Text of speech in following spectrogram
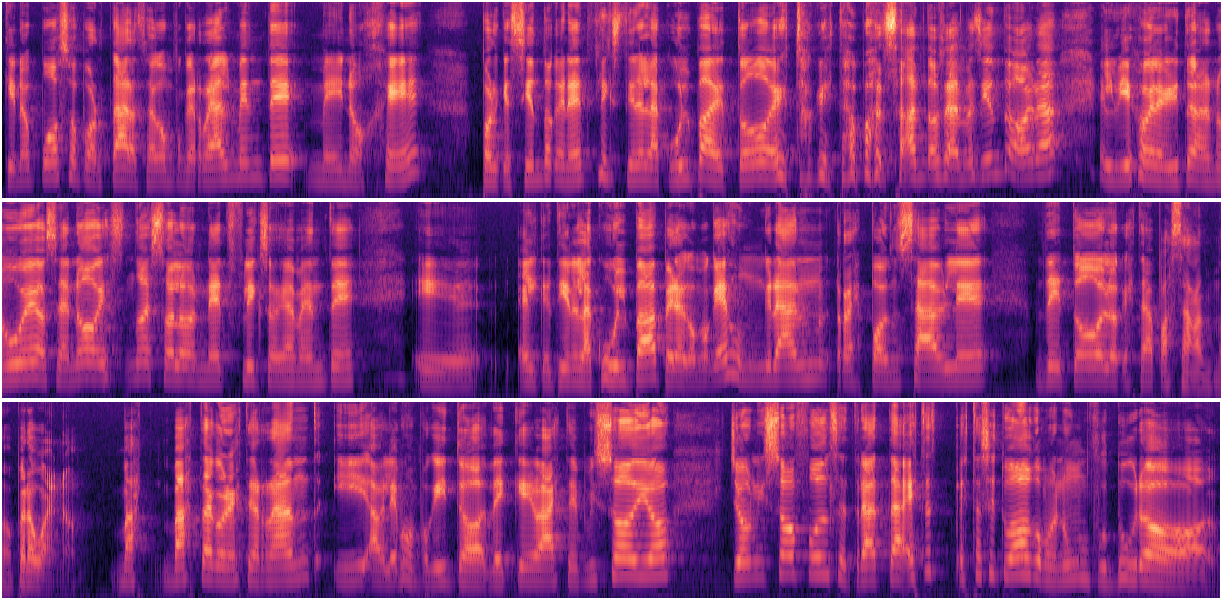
que no puedo soportar. O sea, como que realmente me enojé porque siento que Netflix tiene la culpa de todo esto que está pasando. O sea, me siento ahora el viejo que le grita a la nube. O sea, no es, no es solo Netflix, obviamente, eh, el que tiene la culpa, pero como que es un gran responsable de todo lo que está pasando. Pero bueno, basta con este rant y hablemos un poquito de qué va este episodio. Johnny Soffel se trata, este está situado como en un futuro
